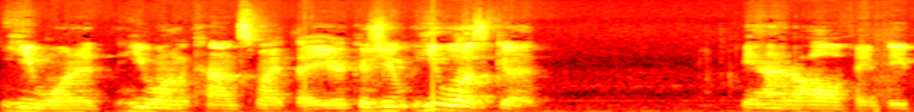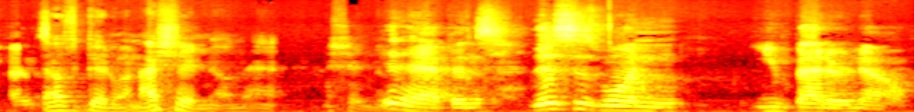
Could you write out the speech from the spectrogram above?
he wanted he won the Conn Smythe that year because he, he was good behind a Hall of Fame defense. that was a good one. I should have known that. I should have It happens. This is one you better know.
